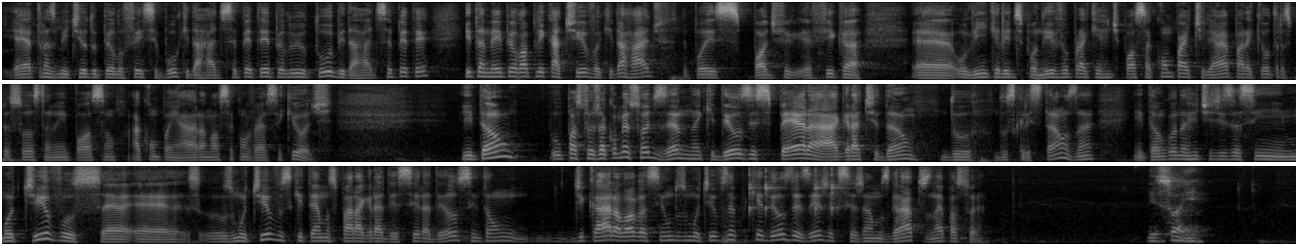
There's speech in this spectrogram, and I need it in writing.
É transmitido pelo Facebook da Rádio CPT, pelo YouTube da Rádio CPT e também pelo aplicativo aqui da rádio. Depois pode fica é, o link ali disponível para que a gente possa compartilhar para que outras pessoas também possam acompanhar a nossa conversa aqui hoje. Então, o pastor já começou dizendo né, que Deus espera a gratidão do, dos cristãos, né? Então, quando a gente diz assim, motivos, é, é, os motivos que temos para agradecer a Deus, então, de cara, logo assim, um dos motivos é porque Deus deseja que sejamos gratos, né, pastor? Isso aí.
